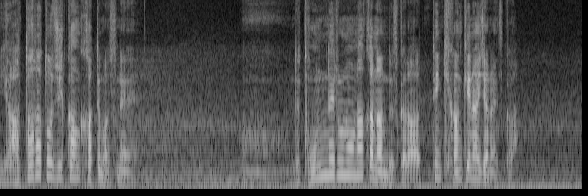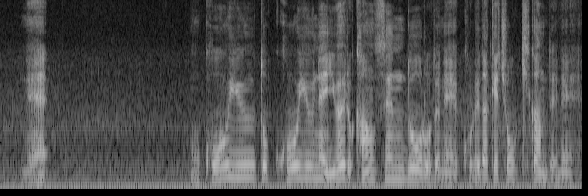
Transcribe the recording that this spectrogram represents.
やたらと時間かかってますね、うん、でトンネルの中なんですから天気関係ないじゃないですか。ね。もうこういうとこういうねいわゆる幹線道路でねこれだけ長期間でね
